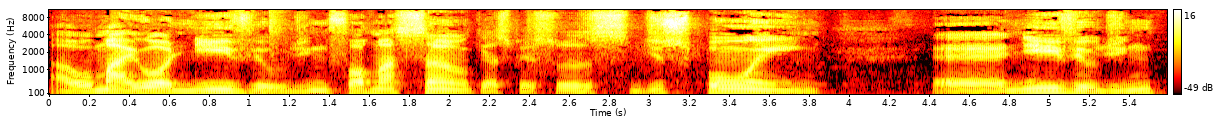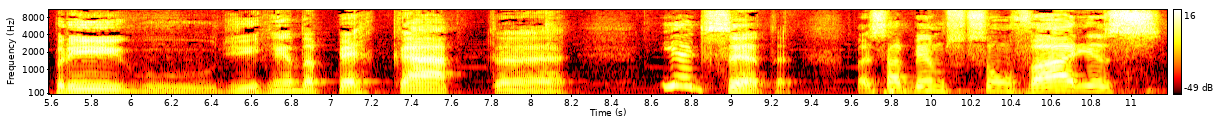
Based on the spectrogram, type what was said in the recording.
ao maior nível de informação que as pessoas dispõem, é, nível de emprego, de renda per capita e etc. Nós sabemos que são várias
